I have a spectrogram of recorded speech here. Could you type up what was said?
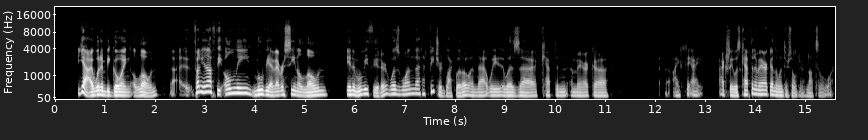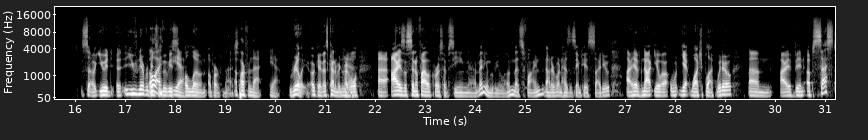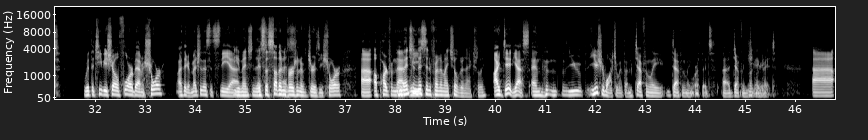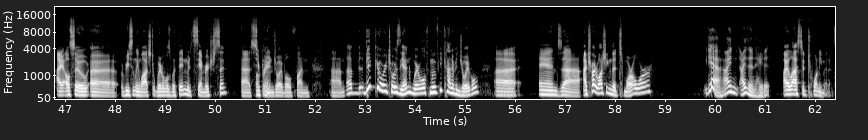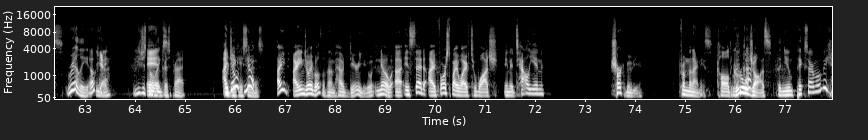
yeah, I wouldn't be going alone. Uh, funny enough, the only movie I've ever seen alone in a movie theater was one that had featured Black Widow, and that we it was uh, Captain America. I think I actually it was Captain America and the Winter Soldier, not Civil War. So you would uh, you've never been Oh, to I- movies yeah. alone apart from that. Apart from that, yeah. Really? Okay, that's kind of incredible. Uh, I, as a cinephile, of course, have seen uh, many a movie alone. That's fine. Not everyone has the same taste as I do. I have not yet, yet watched Black Widow. Um, I've been obsessed with the TV show Floribama Shore. I think I mentioned this. It's the uh, You mentioned It's the southern as- version of Jersey Shore. Uh, apart from that, You mentioned we- this in front of my children, actually. I did, yes, and you you should watch it with them. Definitely, definitely worth it. Uh, definitely Okay, G-rated. great. Uh, I also uh, recently watched Werewolves Within with Sam Richardson. Uh, super Okay. enjoyable, fun. Um, a bit gory towards the end. Werewolf movie, kind of enjoyable. Uh, and uh, I tried watching the Tomorrow War. Yeah, I I didn't hate it. I lasted twenty minutes. Really? Okay. Yeah. You just don't like Chris Pratt. I don't J.K. Simmons. I, I enjoy both of them. How dare you? No, uh, instead, I forced my wife to watch an Italian shark movie from the 90s called Cruel Jaws. The new Pixar movie?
